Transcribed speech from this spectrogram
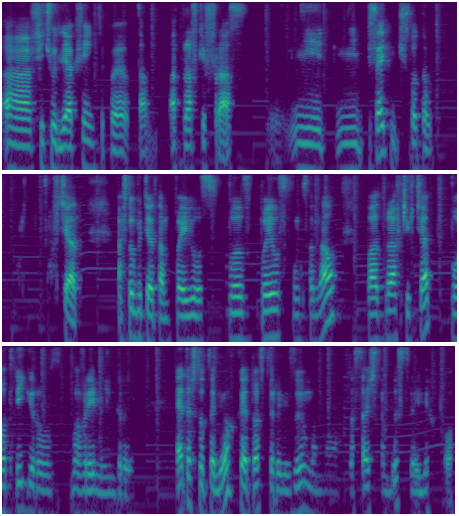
э, фичу для общения, типа там отправки фраз. Не, не писать что-то в чат, а чтобы у тебя там появился, появился функционал по отправке в чат по триггеру во время игры. Это что-то легкое, то, что реализуемо но достаточно быстро и легко.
